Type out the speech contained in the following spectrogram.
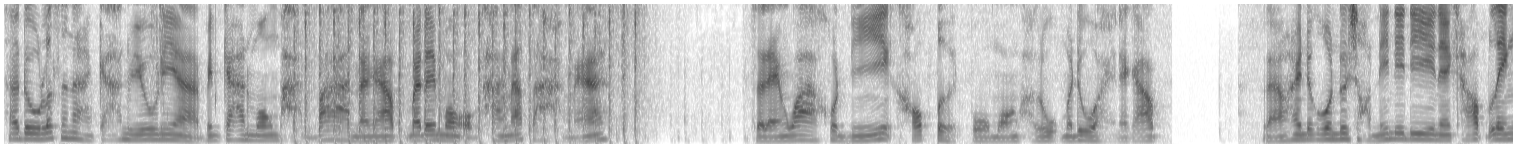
ถ้าดูลักษณะการวิวเนี่ย เป็นการมองผ่านบ้านนะครับ ไม่ได้มองออกทางหน้าต่างนะ แสดงว่าคนนี้เขาเปิดโปรมองทะลุมาด้วยนะครับ แล้วให้ทุกคนดูช็อตนี้ดีๆนะครับ เล็ง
